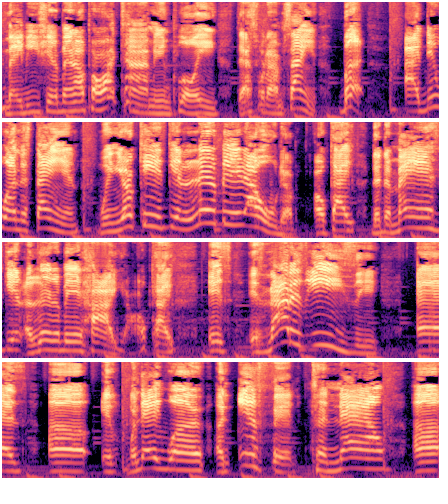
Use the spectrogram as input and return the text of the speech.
Maybe you should have been a part time employee. That's what I'm saying. But I do understand when your kids get a little bit older, okay, the demands get a little bit higher, okay? It's it's not as easy as uh if when they were an infant to now uh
